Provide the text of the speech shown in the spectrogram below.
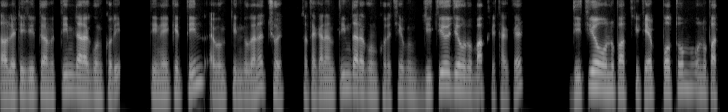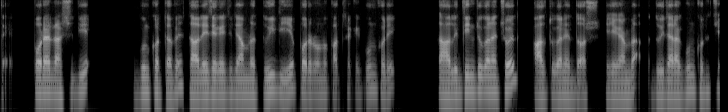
তাহলে এটি যদি আমি তিন দ্বারা গুণ করি, তিন একে তিন এবং তিন দুগানে ছয়, তো এখানে আমি তিন দ্বারা গুণ করেছি এবং দ্বিতীয় যে অনুপাতটি থাকে দ্বিতীয় অনুপাতটিকে প্রথম অনুপাতে পরের রাশি দিয়ে গুণ করতে হবে। তাহলে এই জায়গায় যদি আমরা দুই দিয়ে পরের অনুপাতটাকে গুণ করি, তাহলে তিন টুকানে চোদ্দ পাঁচ টুকানে দশ, এই জায়গায় আমরা দুই দ্বারা গুণ করেছি।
